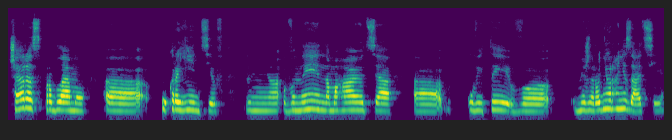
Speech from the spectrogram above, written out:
через проблему е, українців, вони намагаються е, увійти в міжнародні організації,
